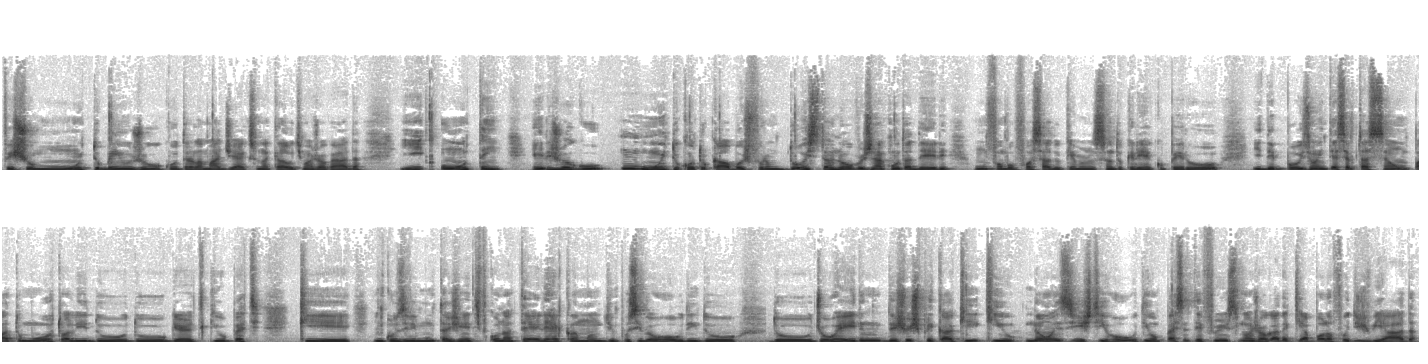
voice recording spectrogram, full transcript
fechou muito bem o jogo contra Lamar Jackson naquela última jogada. E ontem ele jogou muito contra o Cowboys. Foram dois turnovers na conta dele, um fumble forçado do Cameron Santo que ele recuperou e depois uma interceptação, um pato morto ali do, do Garrett Gilbert, que inclusive muita gente ficou na tele reclamando de impossível holding do, do Joe Hayden. Deixa eu explicar aqui que não existe holding ou pass interference numa jogada que a bola foi desviada,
